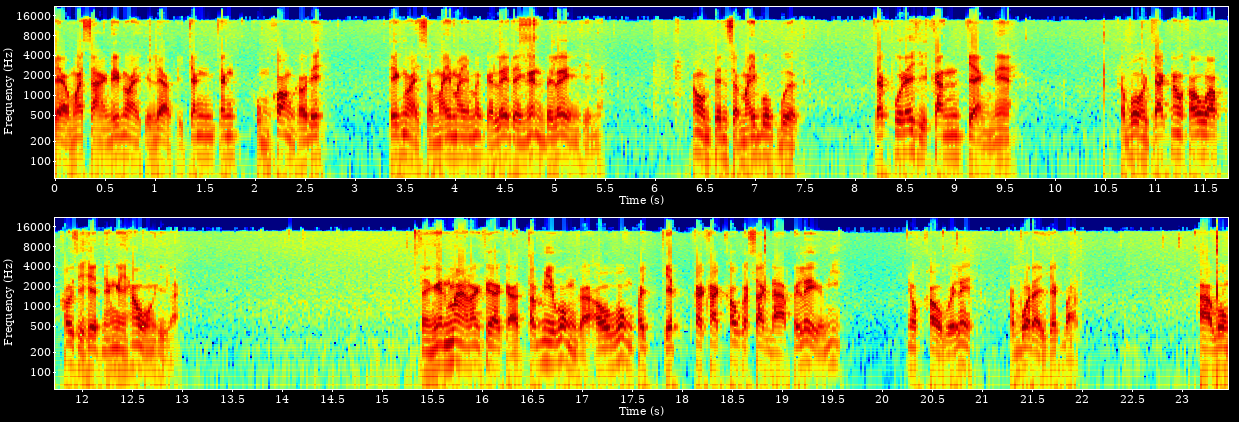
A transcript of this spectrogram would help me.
แล้วมาสร้างเด็กน้อยขึ้นแล้วพี่จังจังคุ้มครองเขาดิ ด็กน้อยสมัยใหม่มันก็เลยได้เงินไปเลยจังซี่นะเฮามันเป็นสมัยบุกเบิกจักผู้ได้สิกันแจ้งแน่ก็บ่ฮู้จักเนาะเขาว่าเขาสิเฮ็ดหยังไงเฮาจังซี่ล่ะแต่เงินมากลังเทือกับถ้ามีวงก็เอาวงไปเจ็บคักๆเข้ากับซากดาบไปเลยก็มียกเข้าไปเลยกับบ่ได้จักบาทพาวง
